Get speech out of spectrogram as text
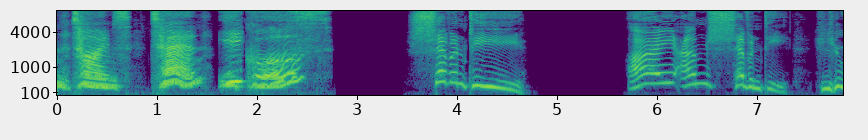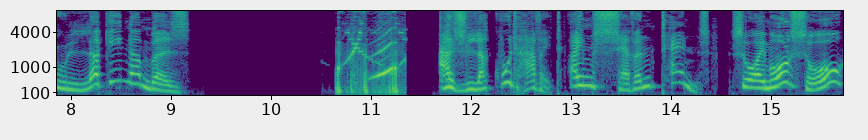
One times ten equals... Seventy. I am seventy. You lucky numbers. As luck would have it, I'm seven tens, so I'm also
